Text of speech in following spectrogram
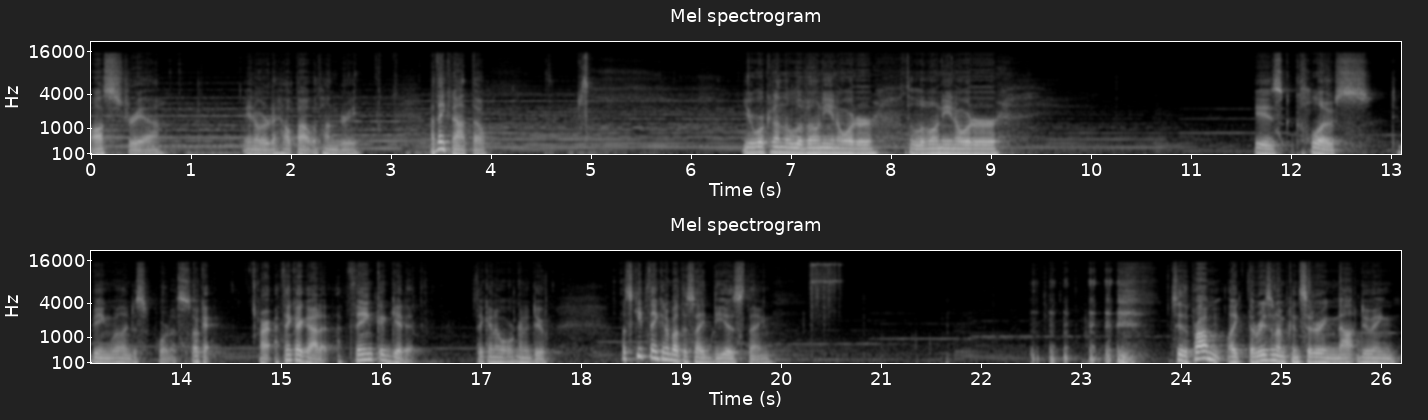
Austria in order to help out with Hungary. I think not, though. You're working on the Livonian Order. The Livonian Order is close to being willing to support us. Okay. All right. I think I got it. I think I get it. I think I know what we're going to do. Let's keep thinking about this ideas thing. See, the problem, like, the reason I'm considering not doing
